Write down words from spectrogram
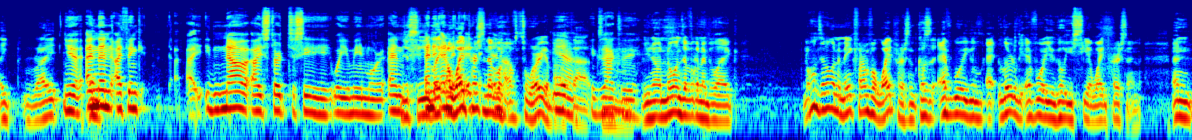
like right. Yeah, and, then I think I, now I start to see what you mean more. And You see, and, like and, a white and- person never and- has to worry about yeah, that. exactly. You know, no one's ever gonna be like, no one's ever gonna make fun of a white person because everywhere you, eh, literally everywhere you go, you see a white person, and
